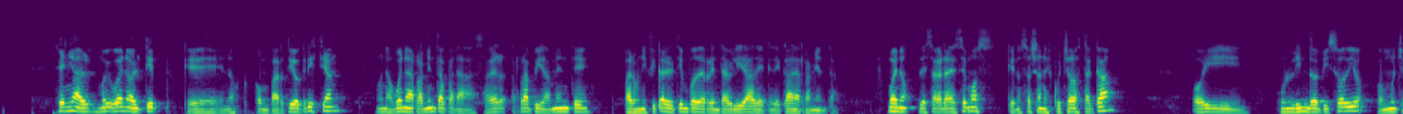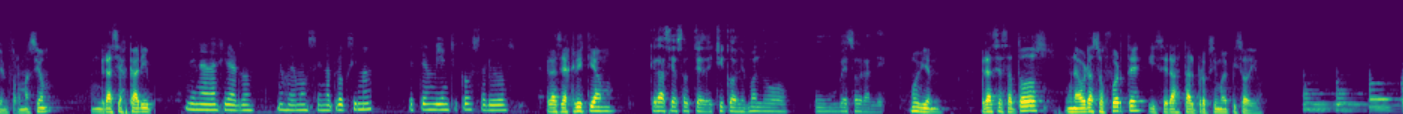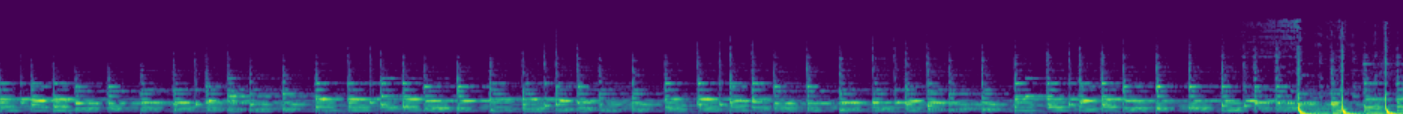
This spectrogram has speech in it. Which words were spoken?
Genial, muy bueno el tip que nos compartió Cristian. Una buena herramienta para saber rápidamente, para unificar el tiempo de rentabilidad de, cada herramienta. Bueno, les agradecemos que nos hayan escuchado hasta acá. Hoy un lindo episodio con mucha información. Gracias, Cari. De nada, Gerardo. Nos vemos en la próxima. Que estén bien, chicos. Saludos. Gracias, Cristian. Gracias a ustedes, chicos. Les mando un beso grande. Muy bien. Gracias a todos, un abrazo fuerte y será hasta el próximo episodio.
